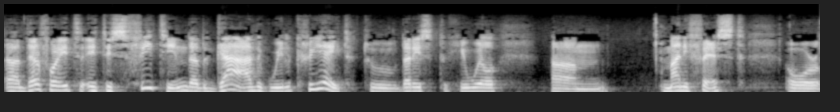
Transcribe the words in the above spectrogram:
uh, therefore, it, it is fitting that God will create. To that is, He will um, manifest or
